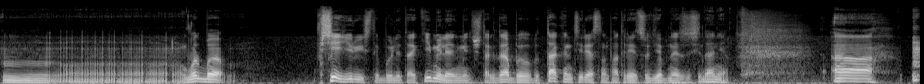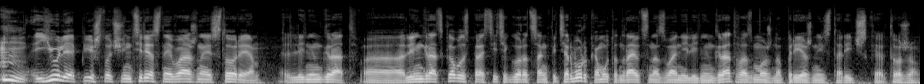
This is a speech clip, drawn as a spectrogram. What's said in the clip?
Вот бы все юристы были такими, Леонид Ильич, тогда было бы так интересно смотреть судебное заседание. А, Юлия пишет, очень интересная и важная история. Ленинград. А, Ленинградская область, простите, город Санкт-Петербург. Кому-то нравится название Ленинград, возможно, прежнее историческое тоже,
